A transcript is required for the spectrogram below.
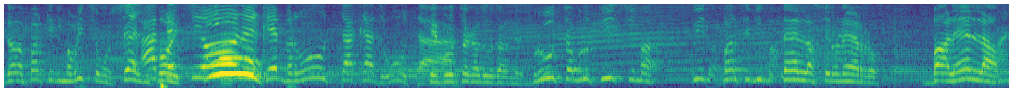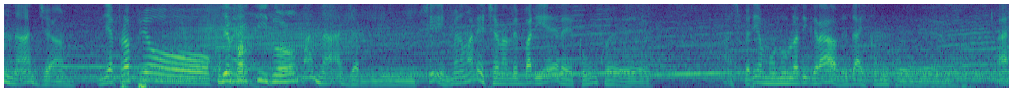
dalla parte di Maurizio Morselli. Attenzione, Uh! che brutta caduta. Che brutta caduta, Andre. Brutta, bruttissima. Qui da parte di Balella, se non erro. Balella. Mannaggia, gli è proprio Gli è come- partito? Mannaggia, mm, sì, meno male c'erano le barriere, comunque eh, speriamo nulla di grave, dai, comunque eh.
